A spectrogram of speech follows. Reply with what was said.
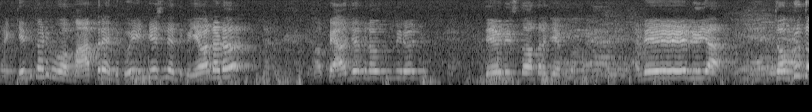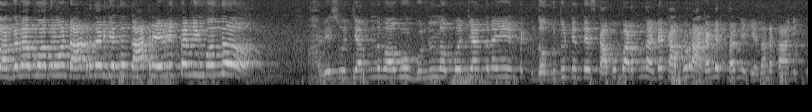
మరి ఇంకెందుకు అడుగు? ఓ మాత్రం ఎందుకు? ఇంజక్షన్ ఎందుకు? ఏమన్నాడు? మా పేద చేతులు అవుతుంది ఈరోజు. దేవుని స్తోత్రం చెప్పు. అదే దగ్గు దగ్గలేకపోతున్నాం అంటే డాక్టర్ దగ్గరికి వెళ్తే డాక్టర్ ఏమి ఇస్తాడు నీకు ముందు? ఆవేశం వచ్చేస్తుంది బాబు. గుండెలు నొప్పి వచ్చేస్తున్నాయి. ఇంత దగ్గుతుంటే ఇంత కప్పు పడుతుంది అంటే కప్పు రాకుండా ఇస్తాడు నీకు ఏదన్నా టానిక్.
